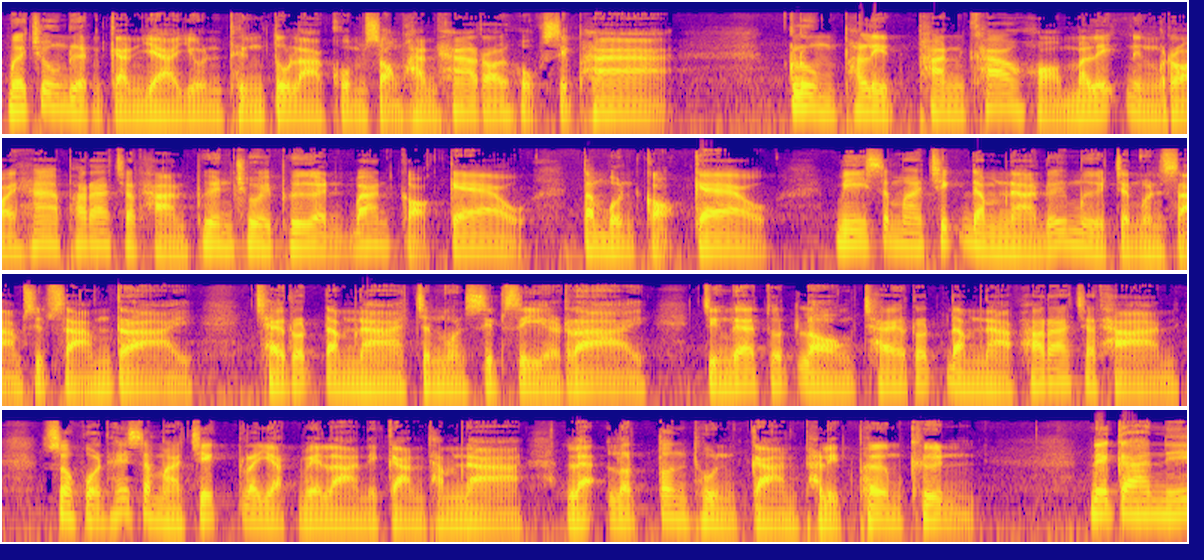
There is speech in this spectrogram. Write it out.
เมื่อช่วงเดือนกันยายนถึงตุลาคม 2565 กลุ่มผลิตพันธุ์ข้าวหอมมะลิ 105 พระราชทานเพื่อนช่วยเพื่อน บ้านเกาะแก้ว ตำบลเกาะแก้ว มีสมาชิกดำนาด้วยมือจำนวน 33 ราย ใช้รถดำนาจำนวน 14 ราย จึงได้ทดลองใช้รถดำนาพระราชทาน ส่งผลให้สมาชิกประหยัดเวลาในการทำนา และลดต้นทุนการผลิตเพิ่มขึ้น ในการนี้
